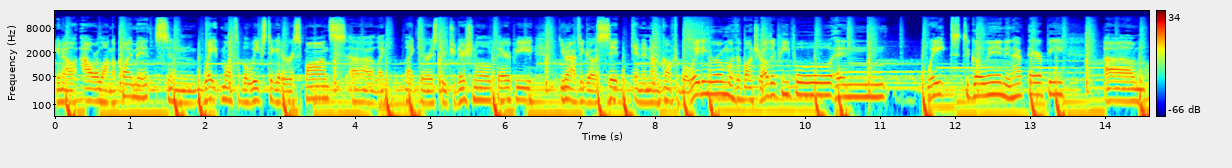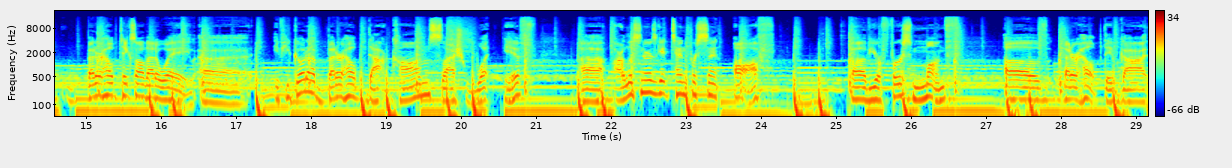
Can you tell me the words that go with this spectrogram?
you know, hour long appointments and wait multiple weeks to get a response, uh, like like there is through traditional therapy. You don't have to go sit in an uncomfortable waiting room with a bunch of other people and wait to go in and have therapy. Um, BetterHelp takes all that away. Uh, if you go to betterhelp.com slash what if, uh, our listeners get 10% off of your first month of BetterHelp. They've got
